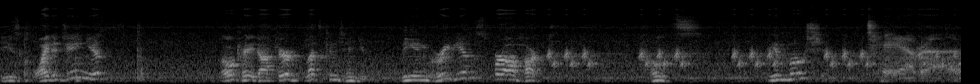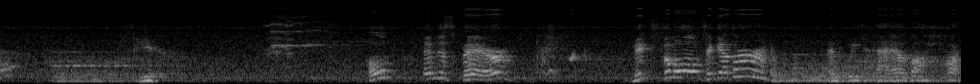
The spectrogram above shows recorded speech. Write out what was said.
He's quite a genius. Okay, doctor, let's continue. The ingredients for a heart. Hopes, emotion, Terror. fear, hope, and despair. Them all together, and we have a heart.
